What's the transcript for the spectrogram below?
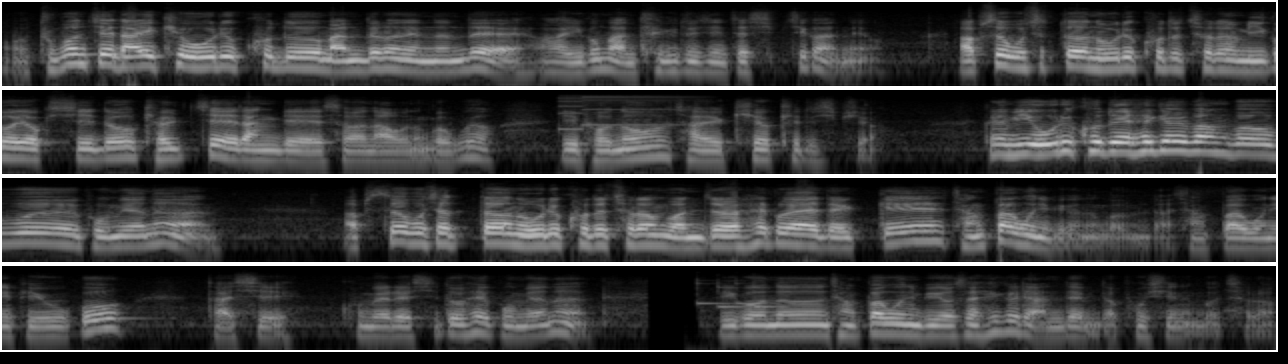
어, 두 번째 나이키 오류 코드 만들어냈는데 아 이거 만들기도 진짜 쉽지가 않네요. 앞서 보셨던 오류 코드처럼 이거 역시도 결제 단계에서 나오는 거고요. 이 번호 잘 기억해 두십시오. 그럼 이 오류 코드의 해결 방법을 보면은 앞서 보셨던 오류 코드처럼 먼저 해봐야 될 게 장바구니 비우는 겁니다. 장바구니 비우고 다시 구매를 시도해 보면은 이거는 장바구니 비워서 해결이 안 됩니다. 보시는 것처럼.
